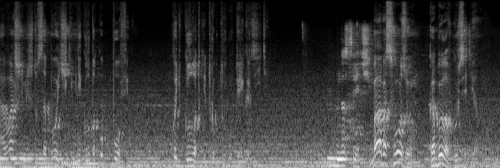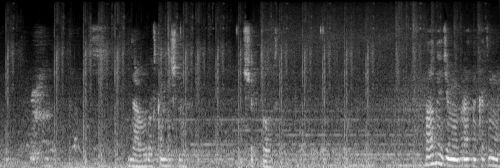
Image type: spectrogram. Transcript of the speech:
А ваши между собойчики мне глубоко пофигу. Хоть глотки друг другу перегрызите. До встречи. Баба с возу, кобыла в курсе дела. Да, урод, конечно. Еще тот. Ладно, идем обратно к этому.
